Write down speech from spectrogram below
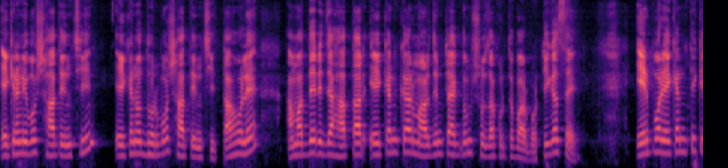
এখানে নিব সাত ইঞ্চি। এখানেও ধরবো সাত ইঞ্চি। তাহলে আমাদের যে হাতার এখানকার মার্জিনটা একদম সোজা করতে পারব, ঠিক আছে? এরপর এখান থেকে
